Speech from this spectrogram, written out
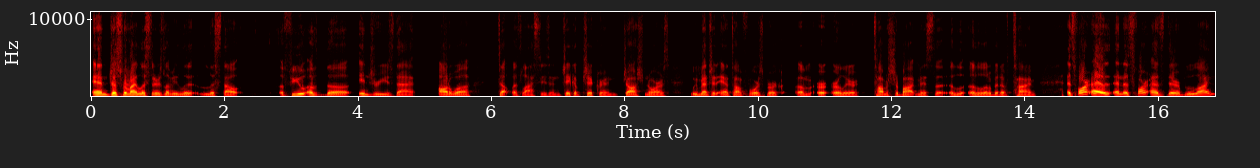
And just for my listeners, let me li- list out a few of the injuries that Ottawa dealt with last season. Jakob Chychrun, Josh Norris. We mentioned Anton Forsberg um, er- earlier. Thomas Chabot missed a, a, a little bit of time. As far as and as far as their blue line,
